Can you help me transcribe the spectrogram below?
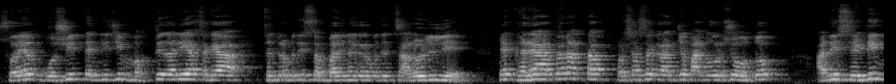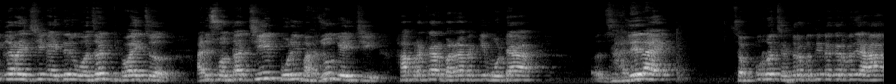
स्वयंघोषित त्यांनी जी मक्तेदारी या सगळ्या छत्रपती संभाजीनगरमध्ये चालवलेली आहे हे खऱ्या अर्थानं आता प्रशासक राज्य पाच वर्ष होतो आणि सेटिंग करायची काहीतरी वजन ठेवायचं आणि स्वतःची पोळी भाजून घ्यायची हा प्रकार बऱ्यापैकी मोठ्या झालेला आहे. संपूर्ण छत्रपती नगरमध्ये हा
